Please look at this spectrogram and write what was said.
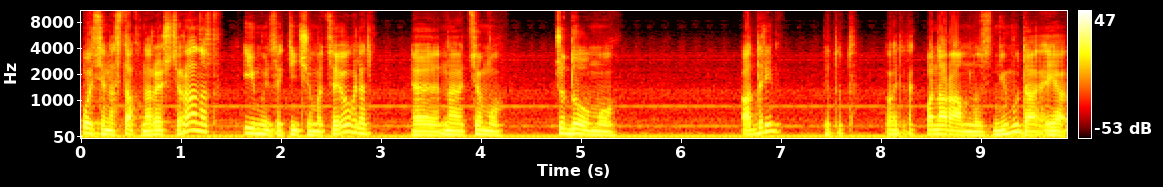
Ось і настав нарешті ранок, і ми закінчимо цей огляд е, на цьому чудовому кадрі. Я тут давайте так панорамно зніму, да, я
